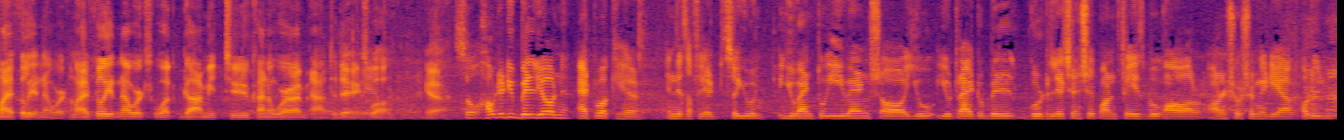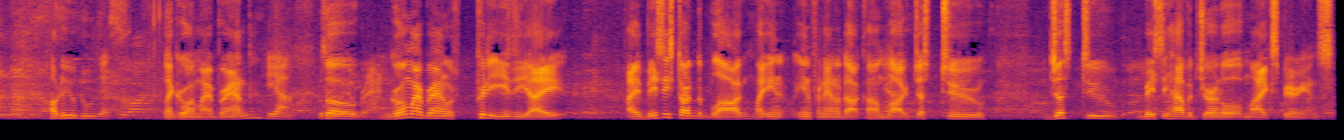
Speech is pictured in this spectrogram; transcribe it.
my affiliate network. My affiliate network's what got me to kind of where I'm at today as well. Yeah. So how did you build your network here in this affiliate? So you you went to events or you you try to build good relationship on Facebook or on social media? How do you how do you do this? Like growing my brand. Yeah. So brand. growing my brand was pretty easy. I I basically started the blog, my IanFernando.com Yeah. blog, just to just to basically have a journal of my experience.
